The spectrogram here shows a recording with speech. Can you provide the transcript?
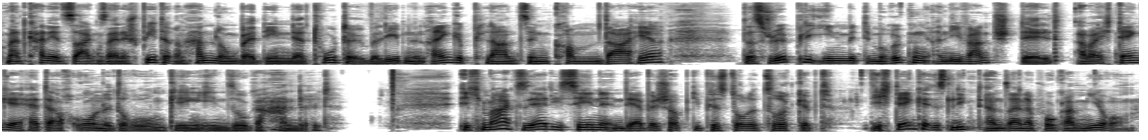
Man kann jetzt sagen, seine späteren Handlungen, bei denen der Tod der Überlebenden eingeplant sind, kommen daher, dass Ripley ihn mit dem Rücken an die Wand stellt, aber ich denke, er hätte auch ohne Drohung gegen ihn so gehandelt. Ich mag sehr die Szene, in der Bishop die Pistole zurückgibt. Ich denke, es liegt an seiner Programmierung.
